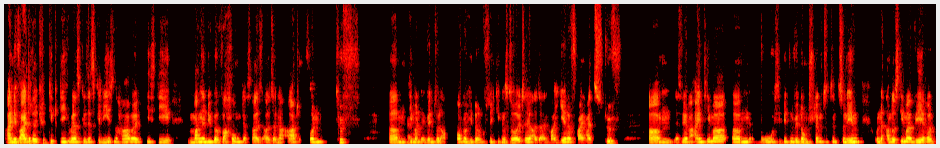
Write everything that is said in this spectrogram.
Eine weitere Kritik, die ich über das Gesetz gelesen habe, ist die mangelnde Überwachung. Das heißt also eine Art von TÜV, ähm, die man eventuell auch noch hier berücksichtigen sollte, also ein Barrierefreiheits-TÜV ähm, das wäre ein Thema, ähm, wo ich Sie bitten würde, noch einen Stellung zu, zu, nehmen. Und ein anderes Thema wäre,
